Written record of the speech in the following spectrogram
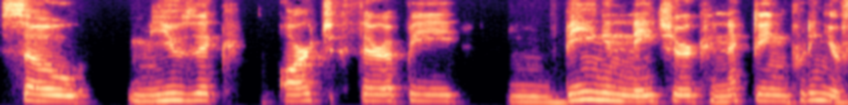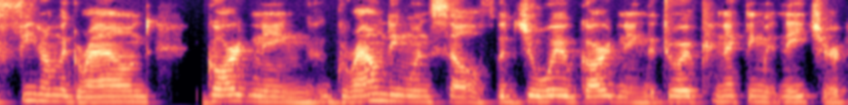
So music, art therapy, being in nature, connecting, putting your feet on the ground, gardening, grounding oneself, the joy of gardening, the joy of connecting with nature,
